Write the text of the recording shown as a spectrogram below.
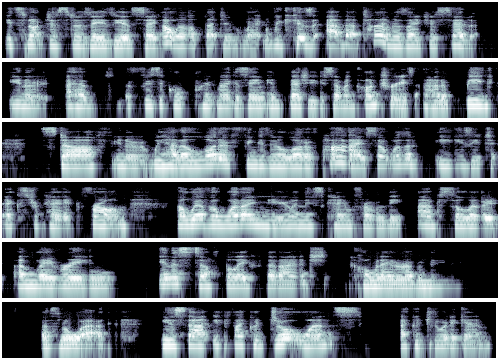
it's not just as easy as saying, oh, well, that didn't work. Because at that time, as I just said, you know, I had a physical print magazine in 37 countries. I had a big staff, you know, we had a lot of fingers in a lot of pies, so it wasn't easy to extricate from. However, what I knew, and this came from the absolute unwavering inner self belief that I'd culminated over many personal work, is that if I could do it once, I could do it again.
